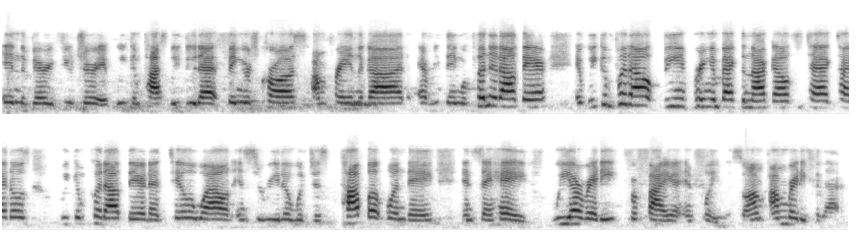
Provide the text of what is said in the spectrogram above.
in the very future if we can possibly do that. Fingers crossed. I'm praying to god everything. We're putting it out there. If we can put out being bringing back the knockouts tag titles we can put out there that taylor wilde and sarita would just pop up one day and say hey we are ready for fire and flavor. So i'm, I'm ready for that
